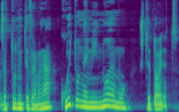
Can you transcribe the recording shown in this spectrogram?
за трудните времена, които неминуемо ще дойдат.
